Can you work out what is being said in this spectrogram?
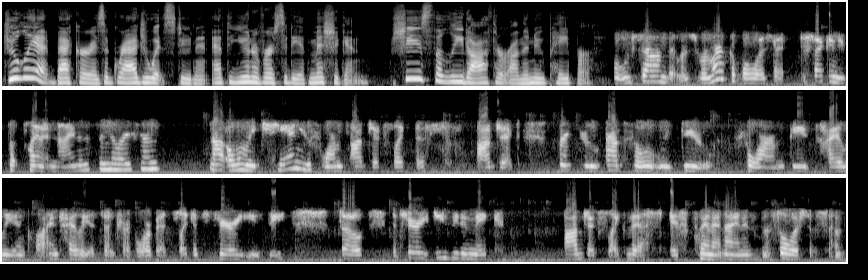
Juliette Becker is a graduate student at the University of Michigan. She's the lead author on the new paper. What we found that was remarkable was that the second you put Planet 9 in the simulation, not only can you form objects like this object, but you absolutely do form these highly inclined, highly eccentric orbits. Like it's very easy. So it's very easy to make objects like this if Planet 9 is in the solar system.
